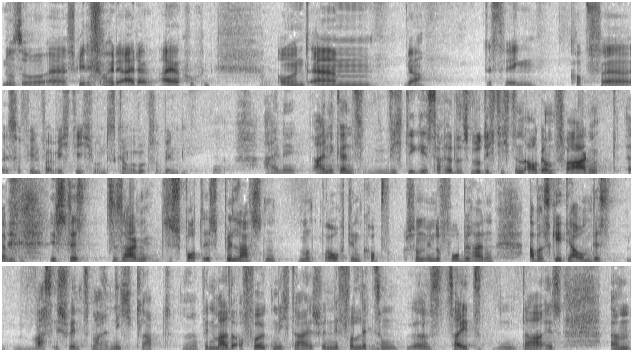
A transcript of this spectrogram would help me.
nur so äh, Friede, Freude, Eier, Eierkuchen. Und ähm, ja, deswegen Kopf äh, ist auf jeden Fall wichtig und das kann man gut verbinden. Eine, eine ganz wichtige Sache, das würde ich dich dann auch gerne fragen, ähm, ist das zu sagen, Sport ist belastend, man braucht den Kopf schon in der Vorbereitung, aber es geht ja um das, was ist, wenn es mal nicht klappt, ne? wenn mal der Erfolg nicht da ist, wenn eine Verletzungszeit da ist, ähm,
